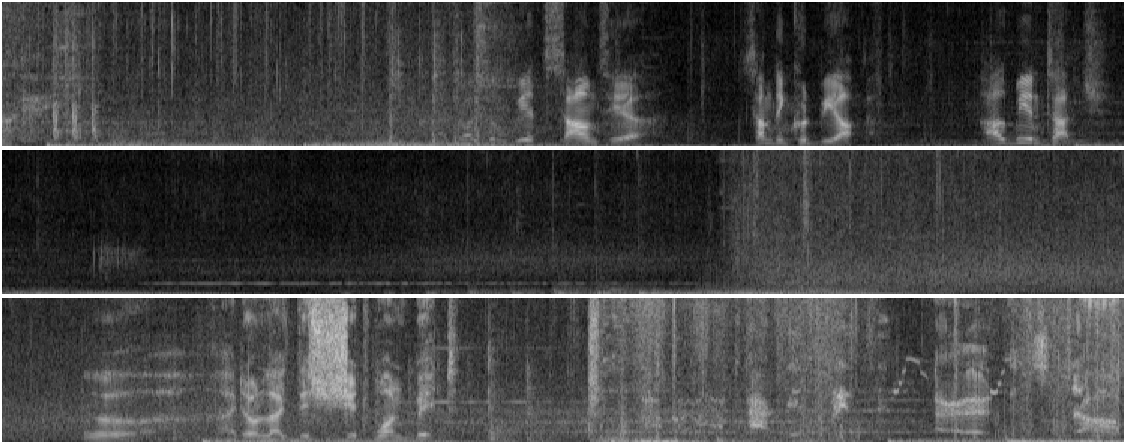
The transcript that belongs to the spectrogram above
Okay. Got some weird sounds here. Something could be up. I'll be in touch. Ugh, I don't like this shit one bit. Stop!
